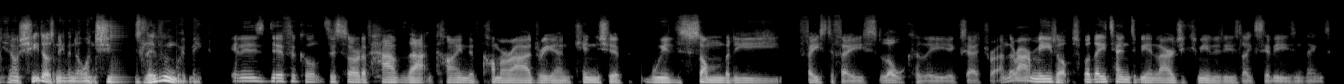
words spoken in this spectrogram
you know she doesn't even know and she's living with me. It is difficult to sort of have that kind of camaraderie and kinship with somebody face to face locally etc and there are meetups but they tend to be in larger communities like cities and things.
